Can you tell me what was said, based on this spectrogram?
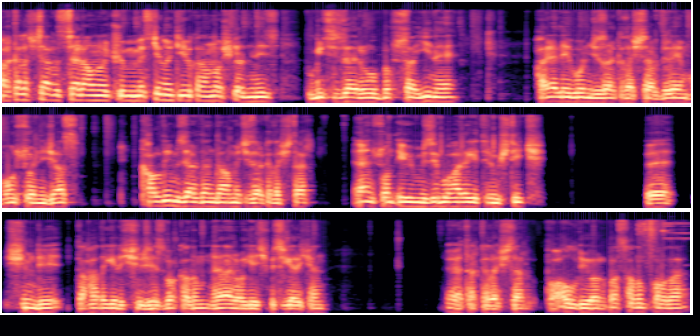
Arkadaşlar selamünaleyküm. Mesken TV kanalına hoş geldiniz. Bugün sizlerle Roblox'a yine Hayal Ev oynayacağız arkadaşlar. Dream House oynayacağız. Kaldığımız yerden devam edeceğiz arkadaşlar. En son evimizi bu hale getirmiştik. Ve şimdi daha da geliştireceğiz. Bakalım neler var gelişmesi gereken. Evet arkadaşlar. Paul diyor. Basalım Paul'a.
